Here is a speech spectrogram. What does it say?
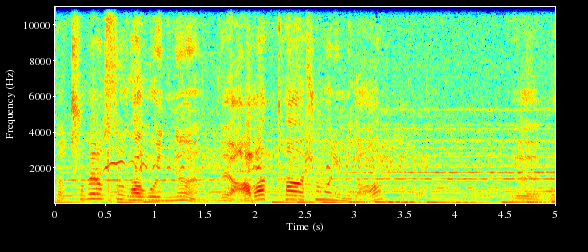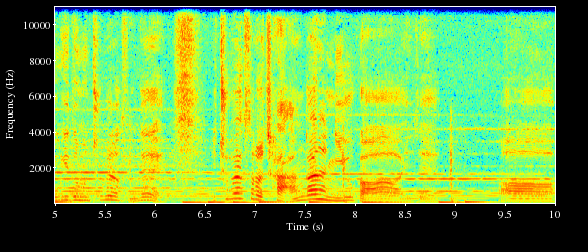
자 투베럭스 가고 있는 네, 아바타 휴먼입니다. 예, 보기 드문 투베럭스인데 이 투베럭스를 잘 안 가는 이유가 이제 아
